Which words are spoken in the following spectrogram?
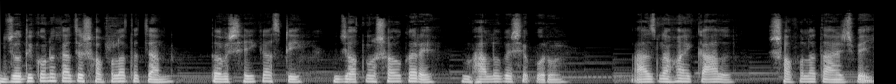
যদি কোনো কাজে সফলতা চান, তবে সেই কাজটি যত্ন সহকারে ভালোবেসে করুন। আজ না হয় কাল সফলতা আসবেই।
